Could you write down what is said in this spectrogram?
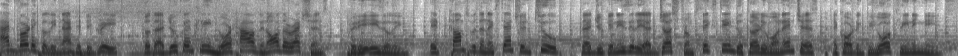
and vertically 90 degrees so that you can clean your house in all directions pretty easily. It comes with an extension tube that you can easily adjust from 16 to 31 inches according to your cleaning needs.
